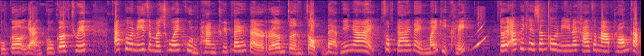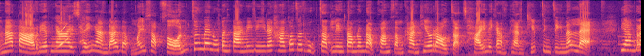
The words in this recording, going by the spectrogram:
Google อย่าง Google Trip แอปตัวนี้จะมาช่วยคุณแพลนทริปได้ตั้งแต่เริ่มจนจบแบบง่ายๆ จบได้ในไม่กี่คลิก โดยแอปพลิเคชันตัวนี้นะคะ จะมาพร้อมกับหน้าตาเรียบง่าย ใช้งานได้แบบไม่สับสน ซึ่งเมนูต่างๆในนี้นะคะ ก็จะถูกจัดเรียงตามลำดับความสำคัญที่เราจะใช้ในการแพลนทริปจริง ๆ นั่นแหละอย่างแร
